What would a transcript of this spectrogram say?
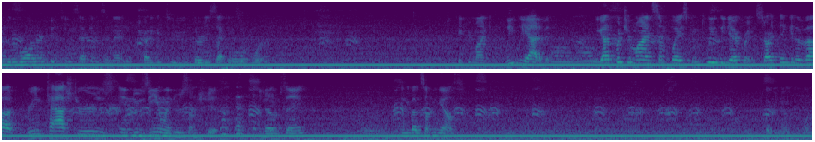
under the water, 15 seconds, and then try to get to 30 seconds of work. Take your mind completely out of it. You got to put your mind someplace completely different. Start thinking about green pastures in New Zealand or some shit. You know what I'm saying? Think about something else. Plug your nose to one.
